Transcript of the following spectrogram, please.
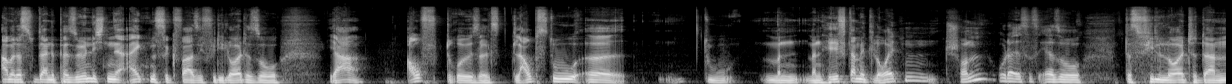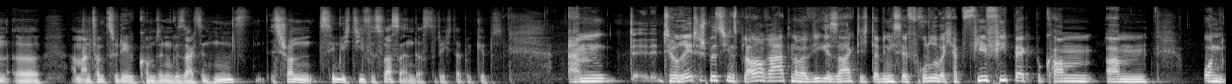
aber dass du deine persönlichen Ereignisse quasi für die Leute so, ja, aufdröselst. Glaubst du, äh, du man, man hilft damit Leuten schon? Oder ist es eher so, dass viele Leute dann äh, am Anfang zu dir gekommen sind und gesagt sind, hm, ist schon ziemlich tiefes Wasser, in das du dich da begibst? Ähm, theoretisch müsste ich ins Blaue raten, aber wie gesagt, ich, da bin ich sehr froh drüber. Ich habe viel Feedback bekommen ähm, und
